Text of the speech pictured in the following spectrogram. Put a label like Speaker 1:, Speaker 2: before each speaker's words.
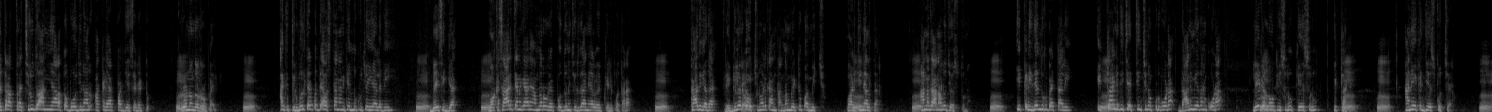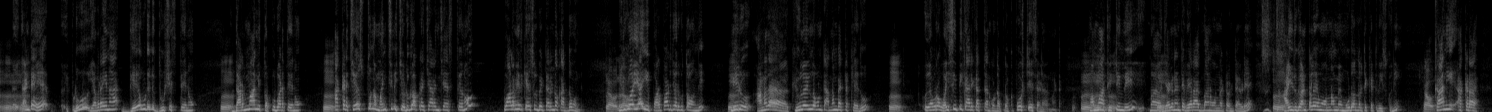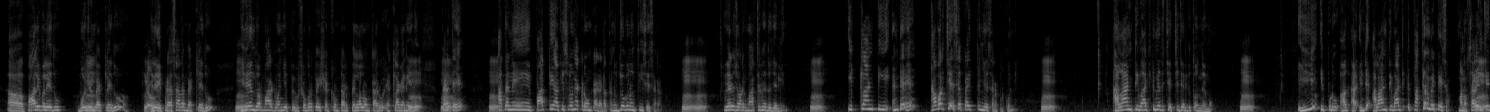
Speaker 1: ఇతరత్ర చిరుధాన్యాలతో భోజనాలు అక్కడ ఏర్పాటు చేసేటట్టు. రెండు వందల రూపాయలకి. అది తిరుమల తిరుపతి దేవస్థానానికి ఎందుకు చేయాలి అది? బేసిక్గా ఒకసారి తినగానే అందరూ రేపు పొద్దున్న చిరుధాన్యాల వైపుకి వెళ్ళిపోతారా? కాదు కదా రెగ్యులర్గా వచ్చిన వాళ్ళకి అంత అన్నం పెట్టి పంపించు. వాళ్ళు తినేళ్తారు. అన్నదానంలో చేస్తున్నాం. ఇక్కడ ఇదెందుకు పెట్టాలి? ఇట్లాంటిది చర్చించినప్పుడు కూడా దాని మీదన కూడా లీగల్ నోటీసులు కేసులు ఇట్లా. అనేకం చేసుకొచ్చారు. అంటే ఇప్పుడు ఎవరైనా దేవుడిని దూషిస్తేనో ధర్మాన్ని తప్పుబడితేనో అక్కడ చేస్తున్న మంచిని చెడుగా ప్రచారం చేస్తేనో వాళ్ళ మీద కేసులు పెట్టారంటే ఒక అర్థం ఉంది.
Speaker 2: అవును
Speaker 1: ఇదిగో అయ్యా ఈ పొరపాటు జరుగుతూ ఉంది. మీరు అన్నద క్యూ లైన్లో ఉంటే అన్నం పెట్టట్లేదు. ఎవరో వైసీపీ కార్యకర్త అనుకుంటా అప్పుడు ఒక పోస్ట్ చేశాడు అనమాట అమ్మ తిట్టింది మా జగన్ అంటే వీరాభిమానం ఉన్నటువంటి ఆవిడే. ఐదు గంటలు ఏమో ఉన్నాం మేము మూడు వందల టికెట్ తీసుకుని. కానీ అక్కడ పాలు ఇవ్వలేదు భోజనం పెట్టలేదు ఇదే ప్రసాదం పెట్టలేదు ఇదేం దుర్మార్గం అని చెప్పి షుగర్ పేషెంట్లు ఉంటారు పిల్లలు ఉంటారు ఎట్లాగనేది పెడితే అతన్ని పార్టీ ఆఫీస్లోనే అక్కడ ఉంటాడట అతని ఉద్యోగంలో తీసేశారు అప్పుడు. వేరే చోటకి మార్చడం ఏదో జరిగింది. ఇట్లాంటి అంటే కవర్ చేసే ప్రయత్నం చేశారు అప్పుడు కొన్ని. అలాంటి వాటి మీద చర్చ జరుగుతోందేమో. ఈ ఇప్పుడు అంటే అలాంటి వాటిని పక్కన పెట్టేశాం. మనం సరైన చర్చ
